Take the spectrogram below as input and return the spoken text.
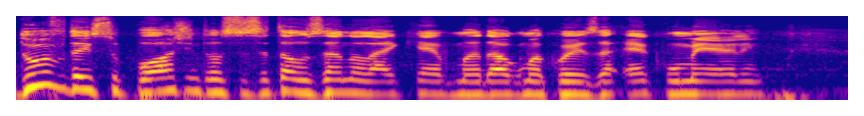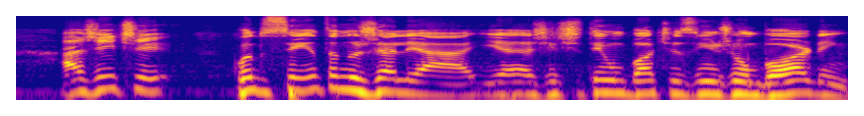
dúvida e suporte, então se você está usando lá e quer mandar alguma coisa, é com o Merlin. A gente, quando você entra no GLA e a gente tem um botzinho de onboarding,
